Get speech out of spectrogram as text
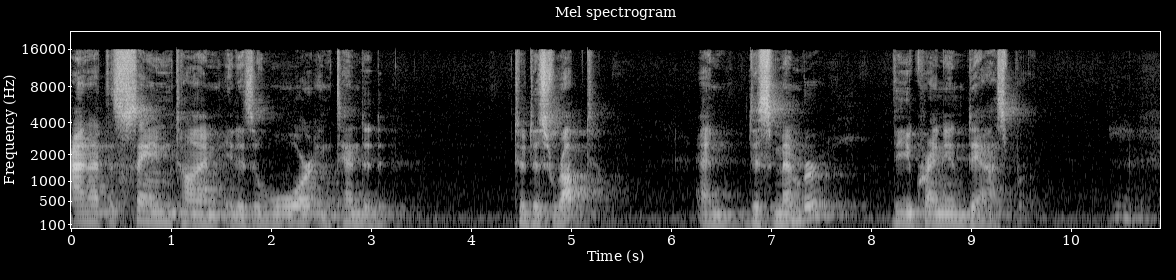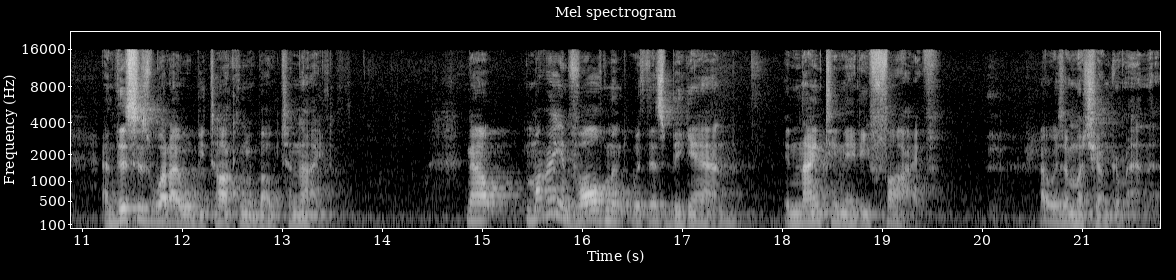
And at the same time, it is a war intended to disrupt and dismember the Ukrainian diaspora. And this is what I will be talking about tonight. Now, my involvement with this began in 1985. I was a much younger man then.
